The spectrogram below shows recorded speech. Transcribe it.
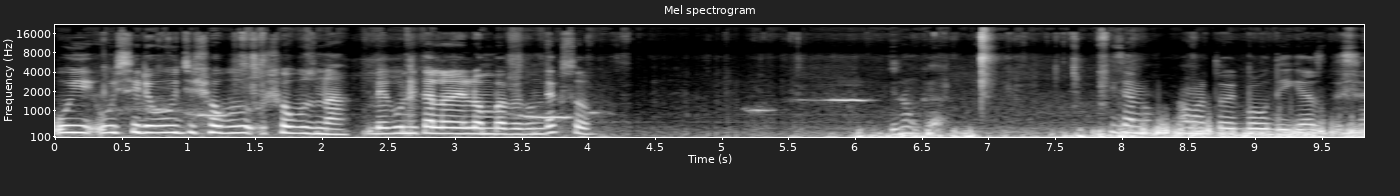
ওই ওই সিরে ওই যে সবুজ সবুজ না বেগুনি কালারের লম্বা বেগুন দেখছ এরকম কা কি জানো আমার তো ওই বৌদি গাছ দিছে।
